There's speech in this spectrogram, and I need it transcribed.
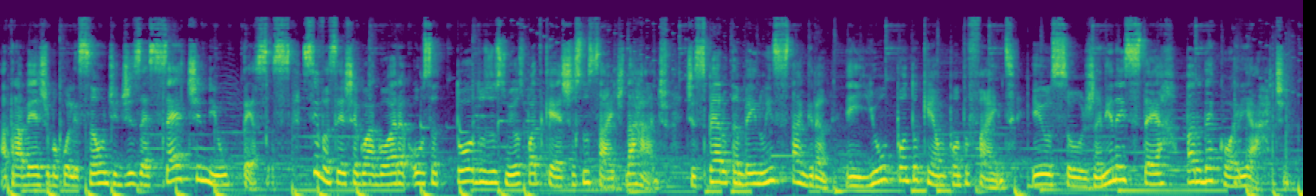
através de uma coleção de 17 mil peças. Se você chegou agora, ouça todos os meus podcasts no site da rádio. Te espero também no Instagram, em you.cam.find. Eu sou Janina Esther para o Decore e Arte.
